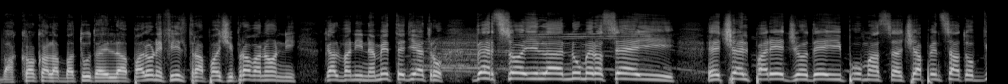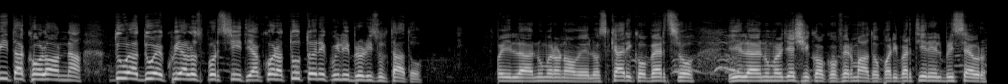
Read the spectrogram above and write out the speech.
Va Coco alla battuta, il pallone filtra, poi ci prova Nonni, Galvanin mette dietro verso il numero 6 e c'è il pareggio dei Pumas, ci ha pensato Vita Colonna, 2 a 2 qui allo Sport City, ancora tutto in equilibrio risultato. Il numero 9, lo scarico verso il numero 10 Coco, fermato, può ripartire il Brisseur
